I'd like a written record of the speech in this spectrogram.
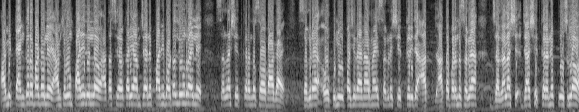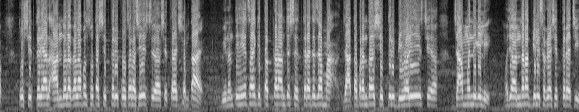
आम्ही टँकर पाठवले आमच्याकडून पाणी दिलं आता सहकारी आमच्याकडे पाणी बॉटल देऊन राहिले. सगळ्या शेतकऱ्यांचा सहभाग आहे. सगळ्या कुणी कोणी उपाशी राहणार नाही. सगळे शेतकरी ज्या आतापर्यंत सगळ्या जगाला शे- ज्या शेतकऱ्याने पोचलं तो शेतकरी आज आंदोलकाला पण स्वतः शेतकरी पोचणं अशी श- शेतकऱ्याची क्षमता आहे. विनंती हेच आहे की तत्काळ आमच्या शेतकऱ्याच्या ज्या मा- ज्या आतापर्यंत शेतकरी दिवाळी शे- जाममध्ये गेली म्हणजे अंधारात गेली सगळ्या शेतकऱ्याची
